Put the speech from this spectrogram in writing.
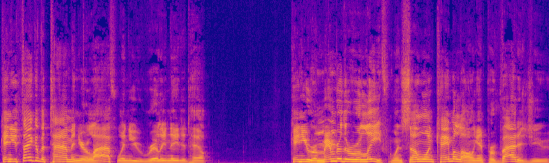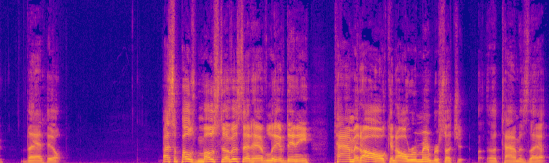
Can you think of a time in your life when you really needed help? Can you remember the relief when someone came along and provided you that help? I suppose most of us that have lived any time at all can all remember such a, a time as that.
